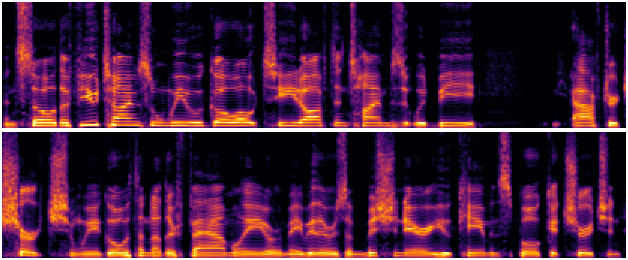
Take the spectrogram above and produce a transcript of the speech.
And so the few times when we would go out to eat, oftentimes it would be after church and we would go with another family, or maybe there was a missionary who came and spoke at church and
